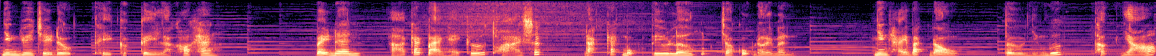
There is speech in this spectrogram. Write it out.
nhưng duy trì được thì cực kỳ là khó khăn. Vậy nên à, các bạn hãy cứ thỏa sức đặt các mục tiêu lớn cho cuộc đời mình. Nhưng hãy bắt đầu từ những bước thật nhỏ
